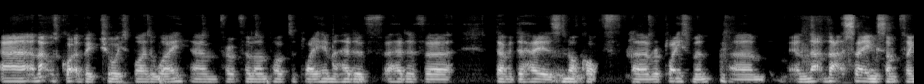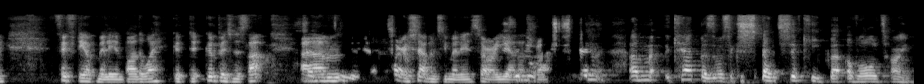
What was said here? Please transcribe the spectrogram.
Uh, and that was quite a big choice, by the way, um, for, for Lampard to play him ahead of ahead of uh, David De Gea's knockoff uh, replacement, um, and that that's saying something. Fifty odd million, by the way, good good business that. Um, 70 million. Sorry, seventy million. Sorry, yeah, that's most right. Um, Kepa's the most expensive keeper of all time.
